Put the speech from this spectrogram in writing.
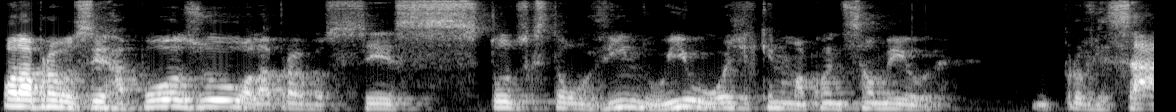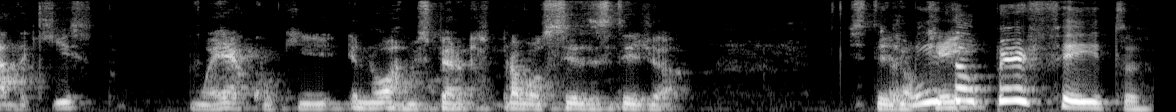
Olá para você, Raposo. Olá para vocês, todos que estão ouvindo. Will, hoje aqui numa condição meio improvisada aqui, um eco aqui enorme. Espero que para vocês esteja, esteja pra ok. Tá perfeito.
